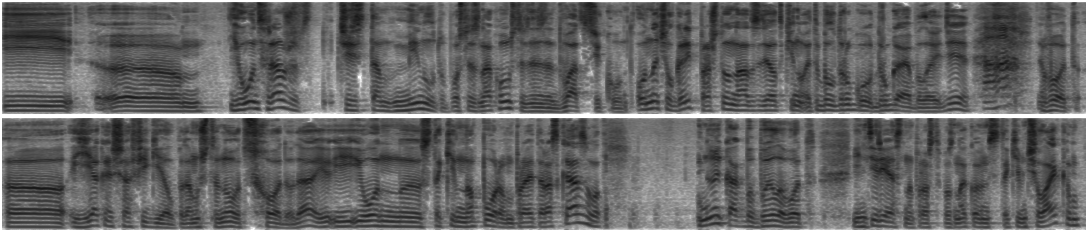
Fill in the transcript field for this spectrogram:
и эм, и он сразу же, через там, минуту после знакомства, не знаю, 20 секунд, он начал говорить, про что надо сделать кино. Это была друго- другая была идея. Ага. Вот. э, Я, конечно, офигел, потому что, ну, вот сходу, да, и, и- и он э, с таким напором про это рассказывал. Ну, и как бы было вот интересно просто познакомиться с таким человеком.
